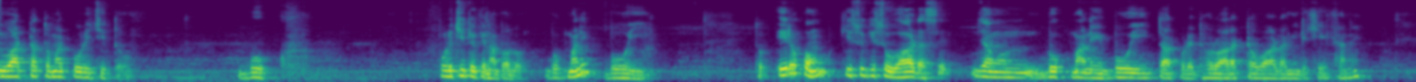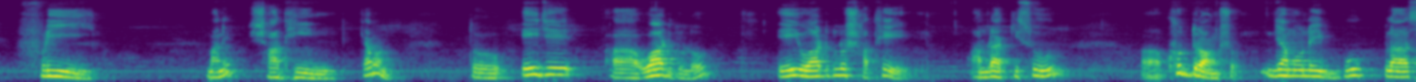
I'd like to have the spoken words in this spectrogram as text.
ওয়ার্ডটা তোমার পরিচিত। বুক। পরিচিত কিনা বলো বুক মানে বই। তো এরকম কিছু কিছু ওয়ার্ড আছে, যেমন বুক মানে বই, তারপরে ধরো আর একটা ওয়ার্ড আমি লিখি এখানে। ফ্রি মানে স্বাধীন, কেমন? তো এই যে ওয়ার্ডগুলো এই ওয়ার্ডগুলোর সাথে আমরা কিছু ক্ষুদ্র অংশ, যেমন এই বুক প্লাস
